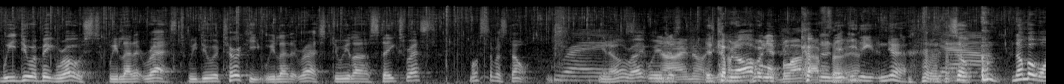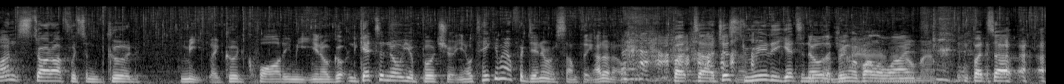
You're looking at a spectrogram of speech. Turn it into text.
we do a big roast, we let it rest. We do a turkey, we let it rest. Do we let our steaks rest? Most of us don't. Right. You know, right? We're Yeah, just I know. it's You coming off and you're blood cutting and you're yeah. eating. Yeah. Yeah. So number one, start off with some good meat, like good quality meat. You know, go, get to know your butcher. You know, take him out for dinner or something. I don't know, but uh, just really get to know them. Bring him a bottle of wine. know, But uh,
